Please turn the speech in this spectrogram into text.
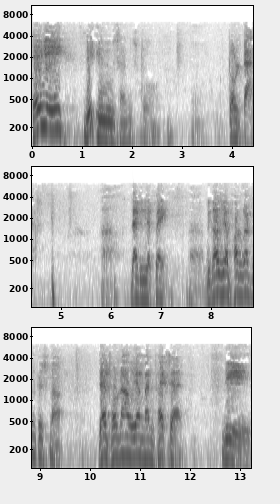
heavy the illusions too. Toll tax. Uh, that is a pain. Uh, because we have forgotten Krishna, therefore now we have manufactured the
